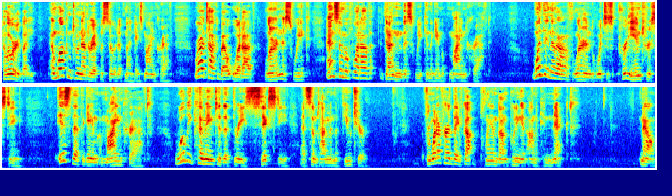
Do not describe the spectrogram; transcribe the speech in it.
Hello everybody, and welcome to another episode of Monday's Minecraft, where I talk about what I've learned this week and some of what I've done this week in the game of Minecraft. One thing that I've learned, which is pretty interesting, is that the game Minecraft will be coming to the 360 at some time in the future. From what I've heard, they've got planned on putting it on the Kinect. Now,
